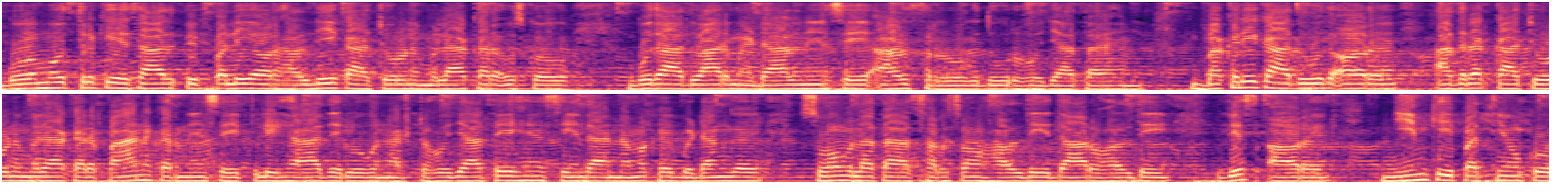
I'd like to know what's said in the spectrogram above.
गोमूत्र के साथ पिपली और हल्दी का चूर्ण मिलाकर उसको गुदा द्वार में डालने से अर्श रोग दूर हो जाता है। बकरी का दूध और अदरक का चूर्ण मिलाकर पान करने से प्लीह आदि रोग नष्ट हो जाते हैं। सेंधा, नमक, बिडंग, सोमलता, सरसों, हल्दी, दारू, हल्दी, विष और नीम की पत्तियों को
